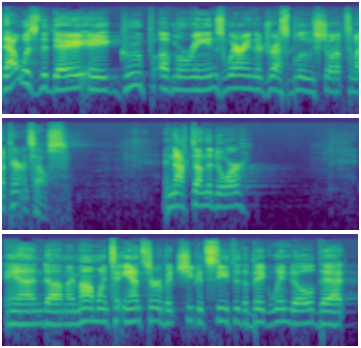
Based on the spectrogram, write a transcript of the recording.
That was the day a group of Marines wearing their dress blues showed up to my parents' house and knocked on the door. And uh, my mom went to answer, but she could see through the big window that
